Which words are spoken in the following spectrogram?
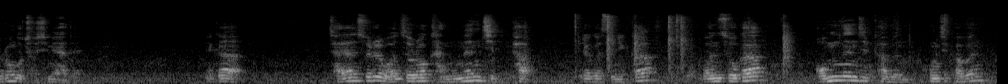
이런 거 조심해야 돼. 그러니까 자연수를 원소로 갖는 집합이라고 했으니까 원소가 없는 집합은 공집합은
